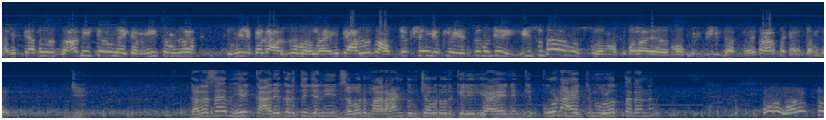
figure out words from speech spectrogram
आणि त्यासोबत जात विचारू नाही का? मी समजा तुम्ही एखादा अर्ज भरलाय मी त्या अर्जाचं ऑब्जेक्शन घेतलं याचं म्हणजे ही सुद्धा तुम्हाला मोकळी दिली जात नाही. याचा अर्थ काय समजायचं? जी. दादासाहेब हे कार्यकर्ते ज्यांनी जबर मारहाण तुमच्या बरोबर केलेली आहे नेमकी कोण आहेत? तुम्ही ओळखता त्यांना? हो ओळखतो.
